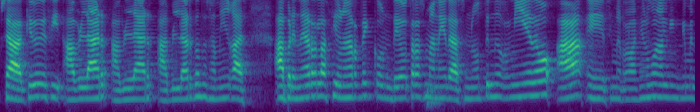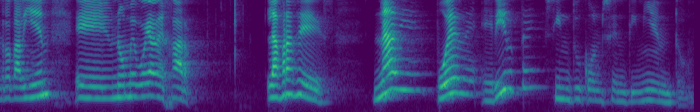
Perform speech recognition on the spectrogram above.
O sea, quiero decir, hablar, hablar, hablar con tus amigas, aprender a relacionarte con, de otras maneras, no tener miedo a, eh, si me relaciono con alguien que me trata bien, eh, no me voy a dejar. La frase es, nadie puede herirte sin tu consentimiento.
